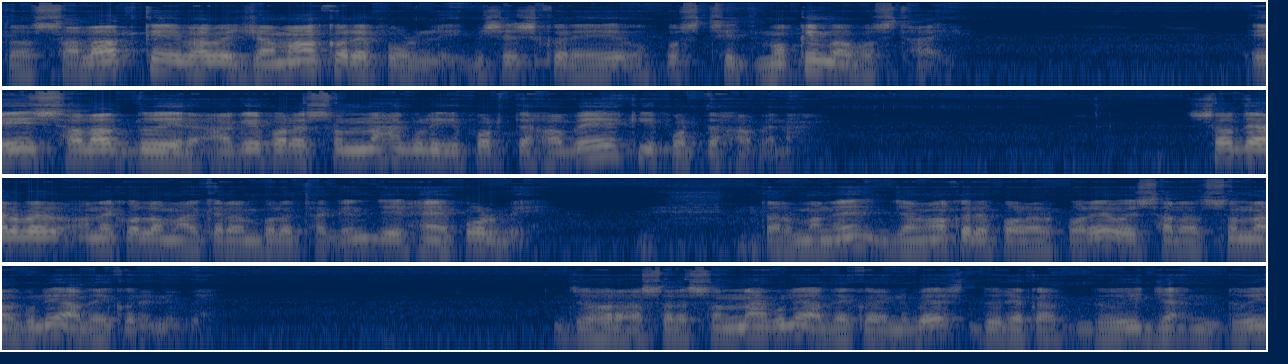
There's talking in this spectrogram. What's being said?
তো সালাদকে এভাবে জমা করে পড়লে, বিশেষ করে উপস্থিত মকিম অবস্থায়, এই সালাদ দুয়ের আগে পরে সন্ন্যাহগুলি কি পড়তে হবে, কি পড়তে হবে না? সৌদি আরবের অনেক ওলামা কেরাম বলে থাকেন যে হ্যাঁ পড়বে। তার মানে জামা করে পড়ার পরে ওই সালাদ সন্ন্যাসগুলি আদায় করে নেবে। জোহর আসরের সন্ন্যাসগুলি আদায় করে নেবে দুই রেখা দুই দুই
